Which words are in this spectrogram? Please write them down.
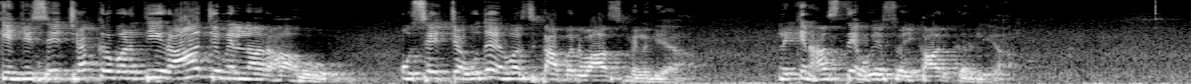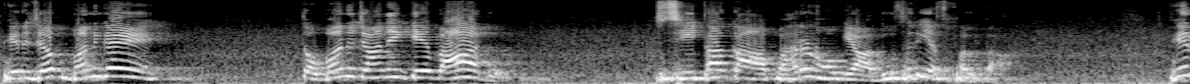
कि जिसे चक्रवर्ती राज्य मिलना रहा हो, उसे चौदह वर्ष का वनवास मिल गया। लेकिन हँसते हुए स्वीकार कर लिया। फिर जब बन गए तो बन जाने के बाद सीता का अपहरण हो गया, दूसरी असफलता। फिर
